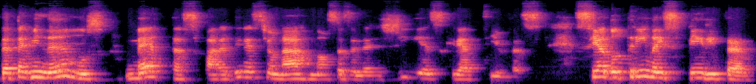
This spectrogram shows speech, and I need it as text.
determinamos metas para direcionar nossas energias criativas. Se a doutrina espírita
